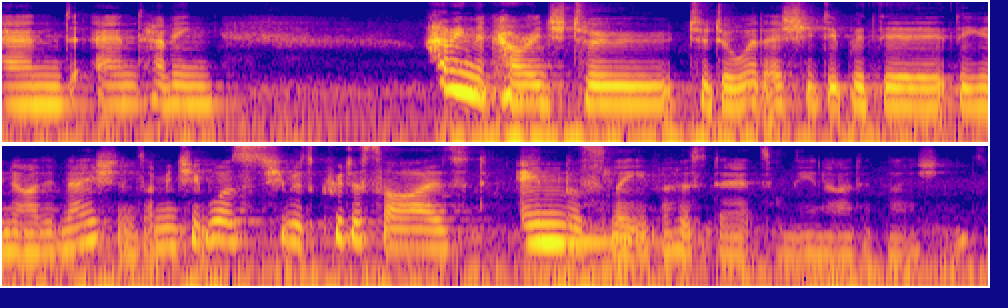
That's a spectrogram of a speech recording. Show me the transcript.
and and having having the courage to to do it as she did with the the United Nations I mean she was she was criticized endlessly for her stance on the United Nations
